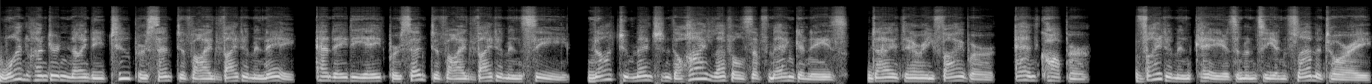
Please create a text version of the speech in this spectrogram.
192% divide vitamin A, and 88% divide vitamin C, not to mention the high levels of manganese, dietary fiber, and copper. Vitamin K is an anti-inflammatory,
